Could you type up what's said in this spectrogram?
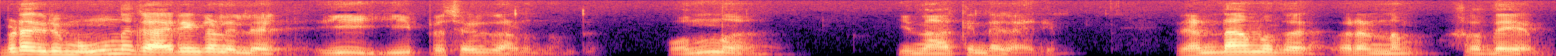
ഇവിടെ ഒരു മൂന്ന് കാര്യങ്ങളിൽ ഈ ഈ പിശക് കാണുന്നുണ്ട്. ഒന്ന് ഈ നാക്കിന്റെ കാര്യം. രണ്ടാമത് ഒരെണ്ണം ഹൃദയം.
